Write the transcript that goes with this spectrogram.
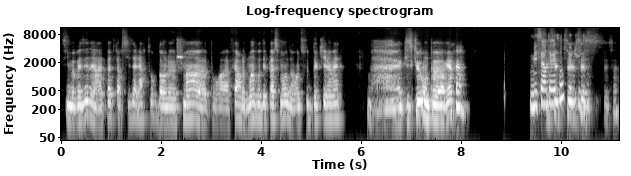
si ma voisine n'arrête pas de faire six allers-retours dans le chemin pour faire le moindre déplacement en dessous de 2 km, bah, qu'est-ce qu'on peut rien faire? Mais c'est intéressant ce que tu dis. C'est ça?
